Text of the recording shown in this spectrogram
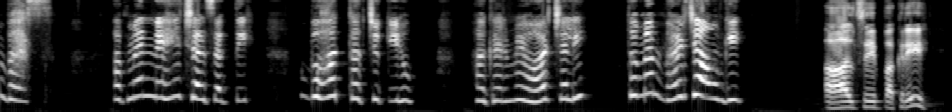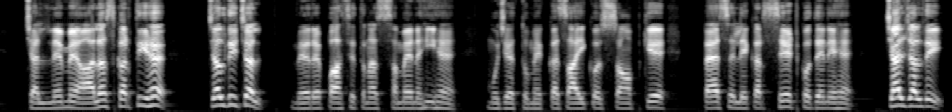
बस अब मैं नहीं चल सकती। बहुत थक चुकी हूँ। अगर मैं और चली तो मैं मर जाऊँगी। आलसी पकड़ी चलने में आलस करती है। जल्दी चल मेरे पास इतना समय नहीं है। मुझे तुम्हें कसाई को सौंप के पैसे लेकर सेठ को देने हैं। चल जल्दी।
